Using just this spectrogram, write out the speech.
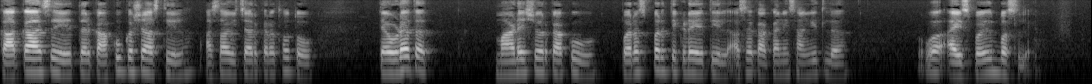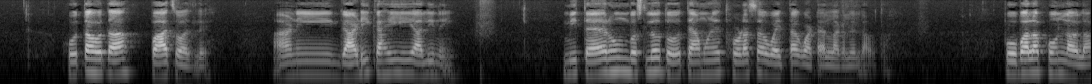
काका असे तर काकू कशा असतील असा विचार करत होतो. तेवढ्यातच महाडेश्वर काकू परस्पर तिकडे येतील असं काकांनी सांगितलं व ऐसपैस बसले. होता होता पाच वाजले आणि गाडी काही आली नाही. मी तयार होऊन बसलो होतो त्यामुळे थोडासा वैताग वाटायला लागलेला होता. पोबाला फोन लावला.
